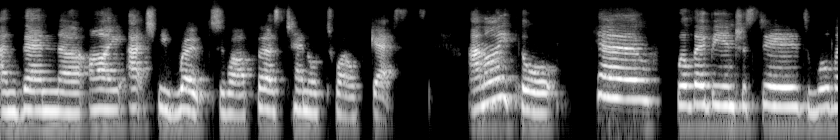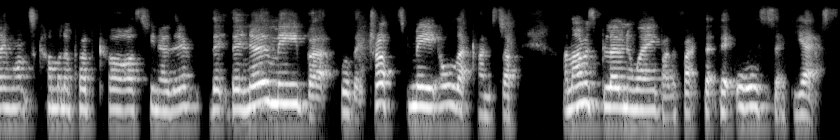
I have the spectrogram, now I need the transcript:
and then uh, I actually wrote to our first 10 or 12 guests. And I thought, yeah, will they be interested? Will they want to come on a podcast? You know, they, they know me, but will they trust me? All that kind of stuff. And I was blown away by the fact that they all said yes.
